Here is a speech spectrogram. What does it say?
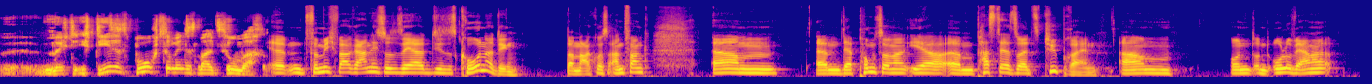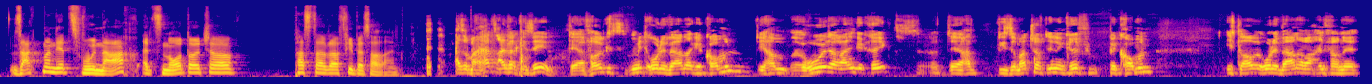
äh, möchte ich dieses Buch zumindest mal zumachen. Ähm, für mich war gar nicht so sehr dieses Corona-Ding bei Markus Anfang ähm, ähm, der Punkt, sondern eher ähm, passt er so als Typ rein. Ähm, und, und Olo Werner sagt man jetzt wohl nach, als Norddeutscher passt er da viel besser rein. Also man hat es einfach gesehen. Der Erfolg ist mit Ole Werner gekommen. Die haben Ruhe da reingekriegt. Der hat diese Mannschaft in den Griff bekommen. Ich glaube, Ole Werner war einfach eine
